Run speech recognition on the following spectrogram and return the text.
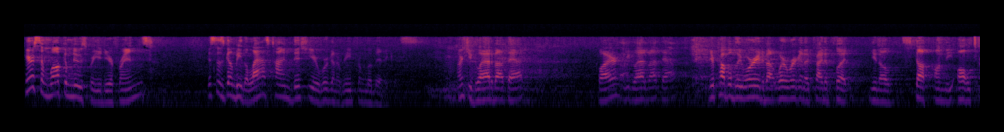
Here's some welcome news for you, dear friends. This is going to be the last time this year we're going to read from Leviticus. Aren't you glad about that? Choir, are you glad about that? You're probably worried about where we're going to try to put, you know, stuff on the altar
